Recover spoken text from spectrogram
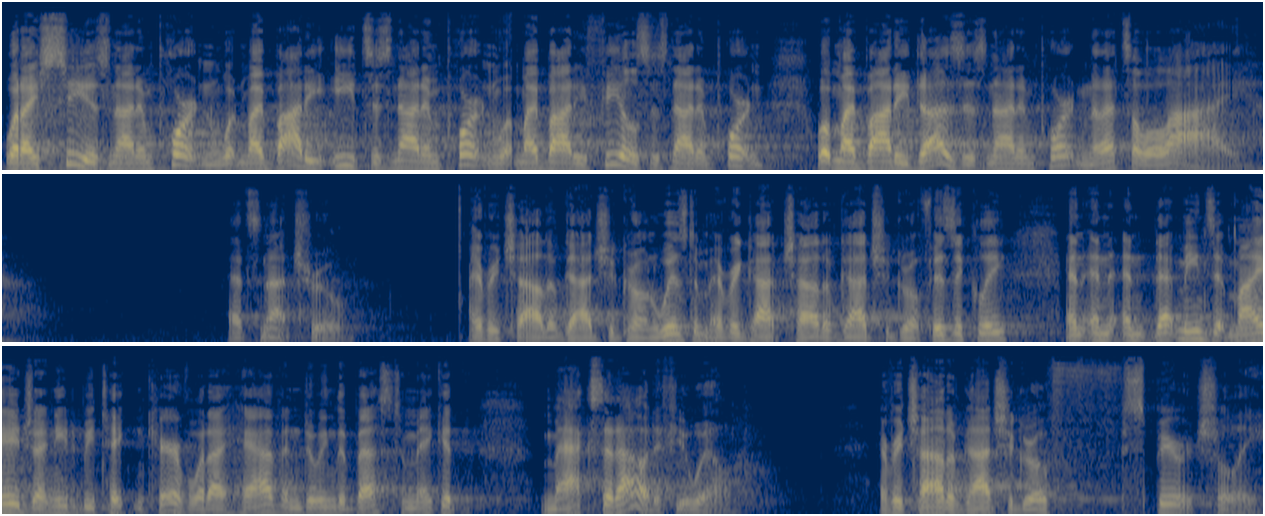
What I see is not important. What my body eats is not important. What my body feels is not important. What my body does is not important. Now, that's a lie. That's not true. Every child of God should grow in wisdom. Every God, child of God should grow physically. And, and, and that means at my age, I need to be taking care of what I have and doing the best to make it max it out, if you will. Every child of God should grow f- spiritually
